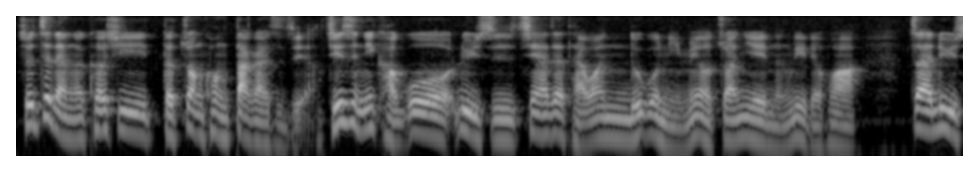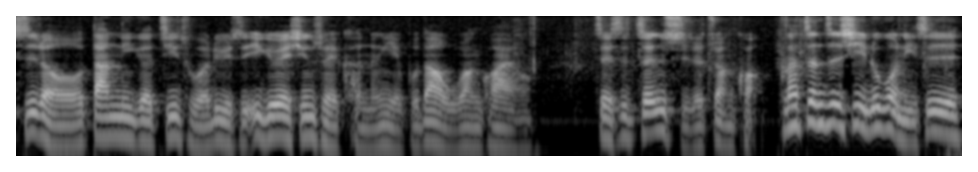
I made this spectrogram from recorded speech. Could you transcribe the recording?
所以这两个科系的状况大概是这样。即使你考过律师，现在在台湾，如果你没有专业能力的话，在律师楼当一个基础的律师，一个月薪水可能也不到五万块哦。这是真实的状况。那政治系，如果你是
